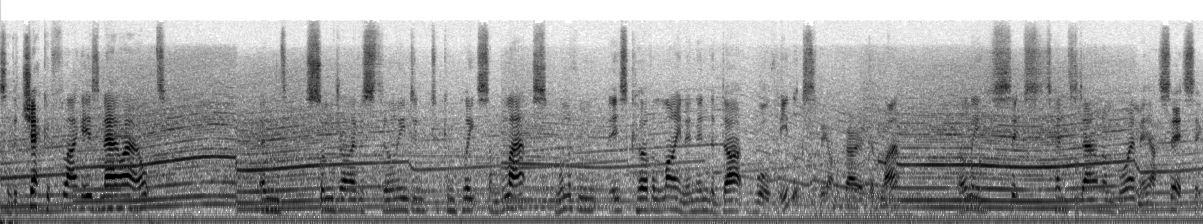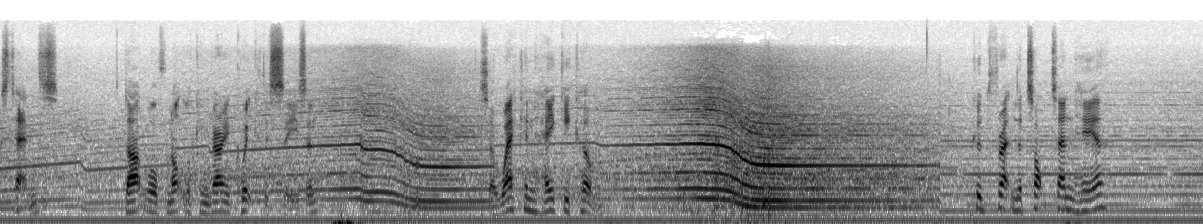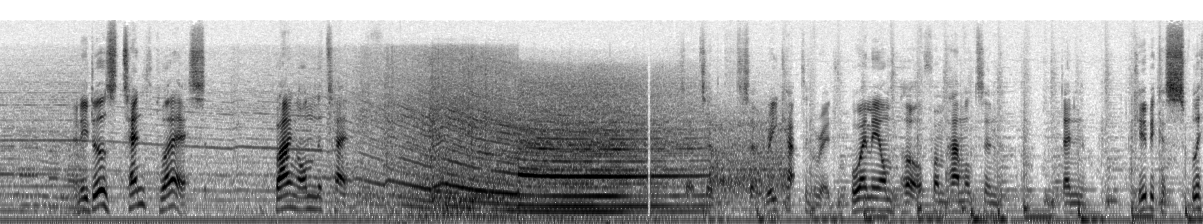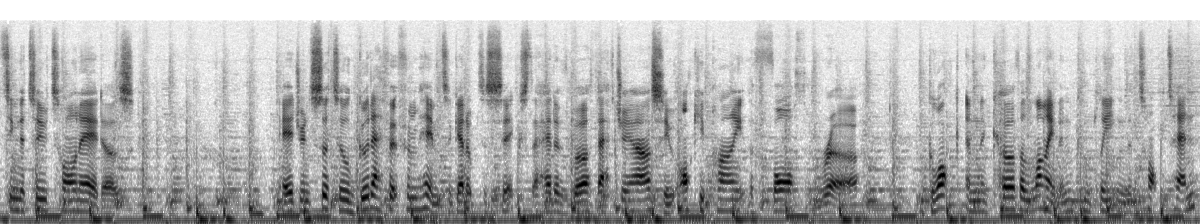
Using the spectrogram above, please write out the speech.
So the checkered flag is now out. And some drivers still needing to complete some laps. One of them is Kovalainen in the Dark Wolf. He looks to be on a very good lap. Only six tenths down on Buemi. I say six tenths. Dark Wolf not looking very quick this season. So where can Heikki come? Could threaten the top 10 here. And he does, 10th place. Bang on the 10th. So to, so recap the grid. Buemi on pole from Hamilton, then Kubica splitting the two Tornadoes. Adrian Sutil, good effort from him to get up to sixth, ahead of both FJRs who occupy the fourth row. Glock and the Kovalainen completing the top 10.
